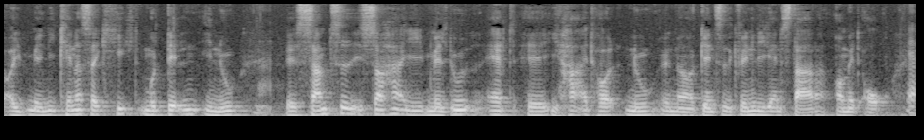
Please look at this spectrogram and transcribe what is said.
og, I- men I kender så ikke helt modellen endnu. Nej. Øh, samtidig så har I meldt ud, at øh, I har et hold nu, øh, når gensidig kvindeligaen starter om et år. Ja.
